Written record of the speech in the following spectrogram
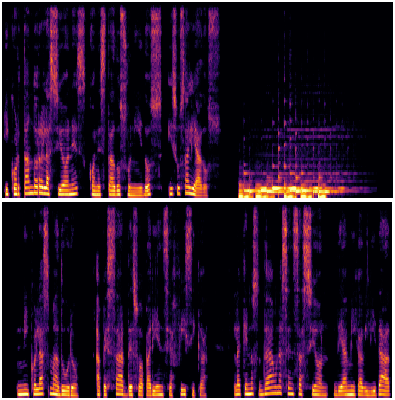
y cortando relaciones con Estados Unidos y sus aliados. Nicolás Maduro, a pesar de su apariencia física, la que nos da una sensación de amigabilidad,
